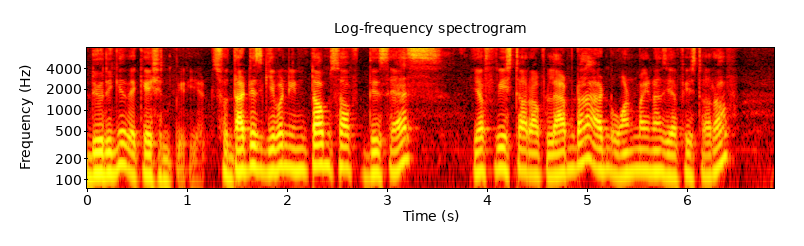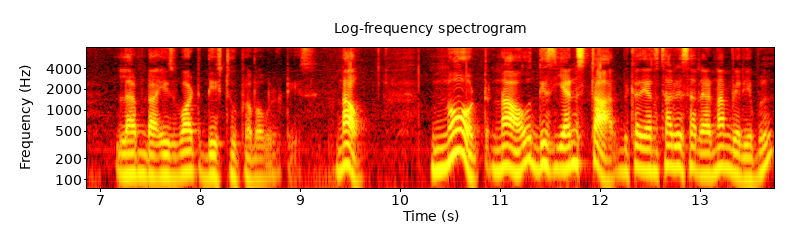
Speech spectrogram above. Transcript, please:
during a vacation period. So, that is given in terms of this as f v star of lambda and 1 minus f v star of lambda is what these two probabilities. Now, note now this n star because n star is a random variable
